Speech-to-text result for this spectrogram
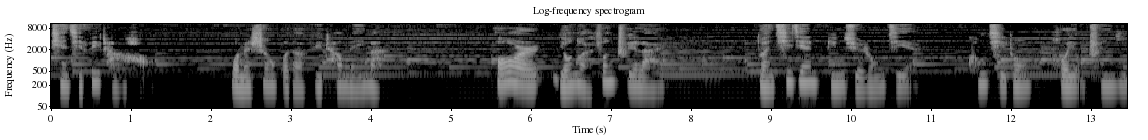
天气非常好，我们生活的非常美满。偶尔有暖风吹来，短期间冰雪溶解，空气中颇有春意。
